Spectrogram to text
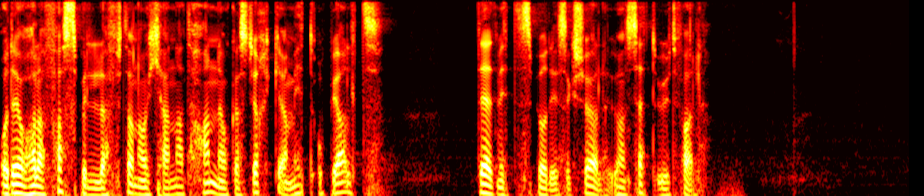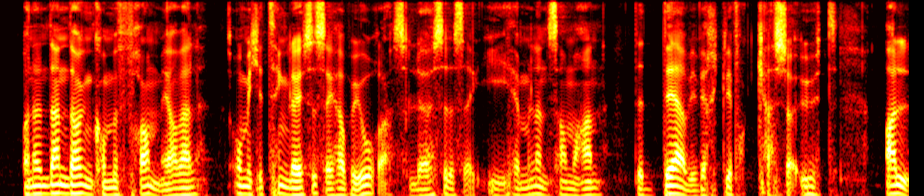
Og det å holde fast de løftene og kjenne at han er vår styrke midt oppi alt, det er et vitnesbyrd i seg sjøl, uansett utfall. Og når den dagen kommer fram, ja vel, om ikke ting løser seg her på jorda, så løser det seg i himmelen sammen med Han. Det er der vi virkelig får casha ut all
